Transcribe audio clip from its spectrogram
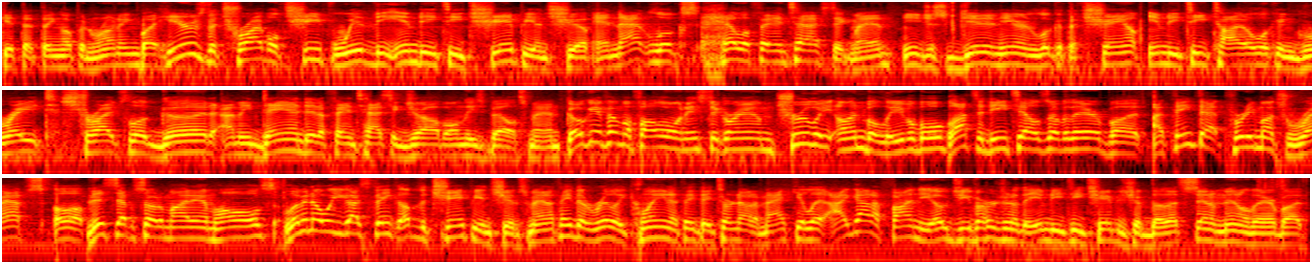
get that thing up and running. But here's the Tribal Chief with the MDT Championship, and that looks hella fantastic, man. You just get in here and look at the champ. MDT title looking great. Stripes look good. I mean, Dan did a fantastic job on these belts, man. Go give him a follow on Instagram. Truly unbelievable. Lots of details over there, but I think that pretty much wraps up this episode of My Damn Hauls. Let me know what you guys think of the championships, man. I think they're really clean. I think they turned out immaculate. I gotta find the OG version of the MDT Championship, though. That's sentimental there, but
